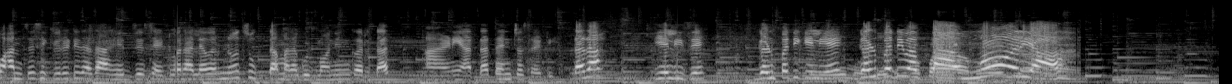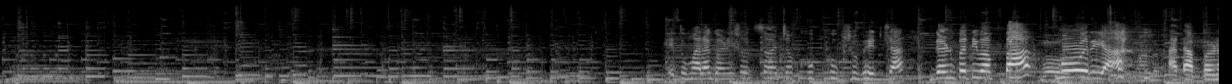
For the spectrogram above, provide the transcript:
आमचे सिक्युरिटी दादा आहेत जे सेटवर आल्यावर न चुकता मला गुड मॉर्निंग करतात आणि आता त्यांच्यासाठी. दादा ये लिजे. गणपती के लिए गणपती बाप्पा मोर्या. हे तुम्हाला गणेशोत्सवाच्या खूप खूप शुभेच्छा. गणपती बाप्पा मोर्या. आता आपण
